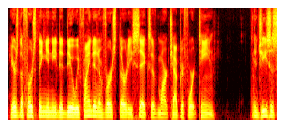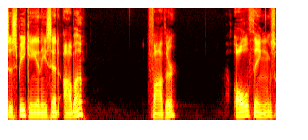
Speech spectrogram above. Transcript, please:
Here's the first thing you need to do. We find it in verse 36 of Mark chapter 14. Jesus is speaking, and he said, Abba, Father, all things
